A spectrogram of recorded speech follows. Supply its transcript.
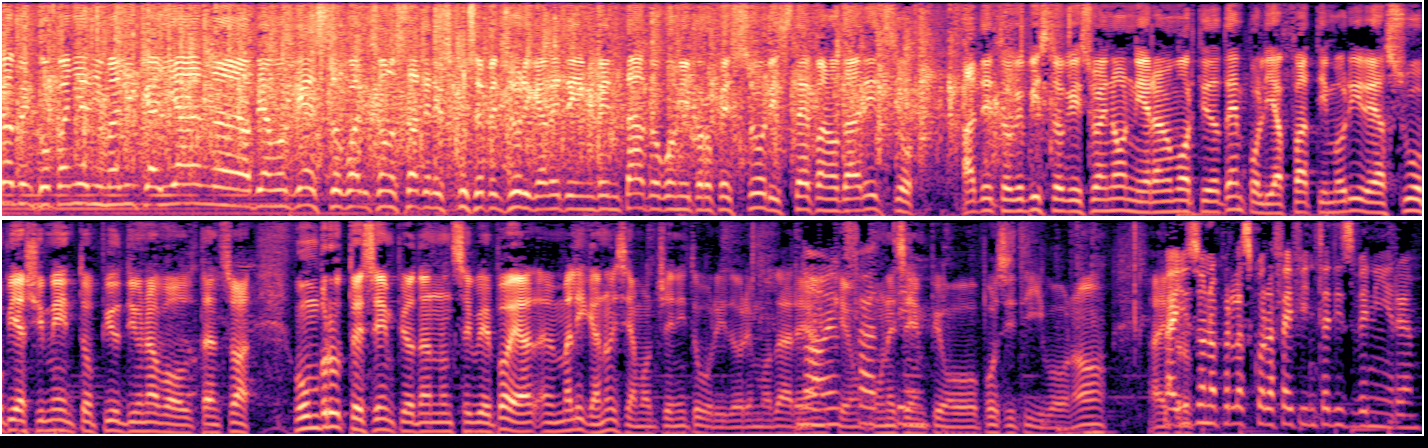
Club in compagnia di Malika Yan abbiamo chiesto quali sono state le scuse peggiori che avete inventato con i professori. Stefano d'Arezzo ha detto che visto che i suoi nonni erano morti da tempo li ha fatti morire a suo piacimento più di una volta. Insomma, un brutto esempio da non seguire. Poi eh, Malika, noi siamo genitori, dovremmo dare No, anche un, infatti. un esempio positivo, no? Ai Ma io prof- sono per la scuola fai finta di svenire.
